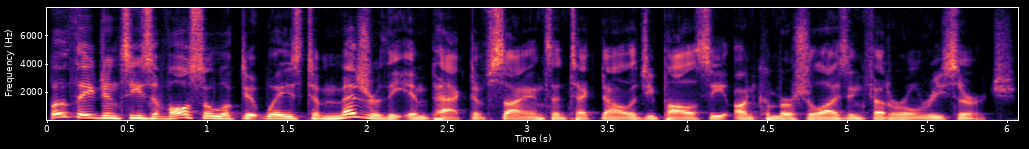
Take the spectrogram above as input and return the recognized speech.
Both agencies have also looked at ways to measure the impact of science and technology policy on commercializing federal research.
